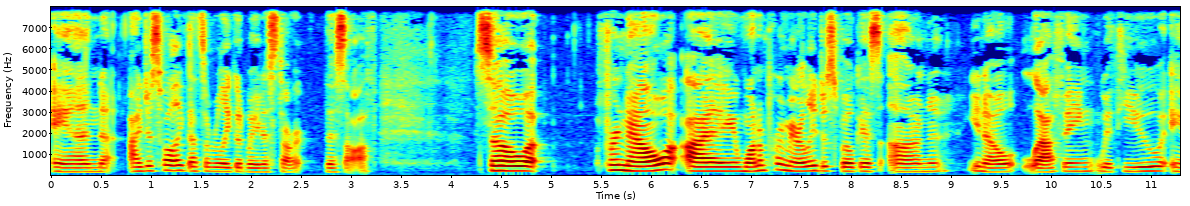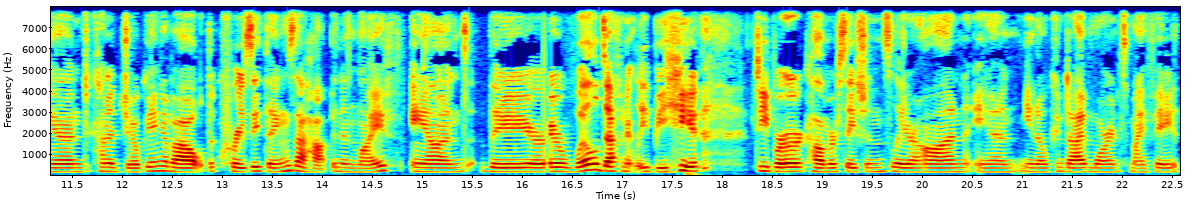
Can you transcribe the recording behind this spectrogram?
and I just felt like that's a really good way to start this off. So, for now, I want to primarily just focus on, you know, laughing with you and kind of joking about the crazy things that happen in life. And there, there will definitely be deeper conversations later on and, you know, can dive more into my faith.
